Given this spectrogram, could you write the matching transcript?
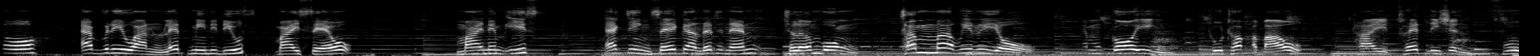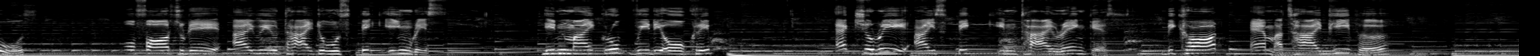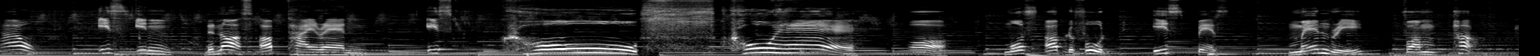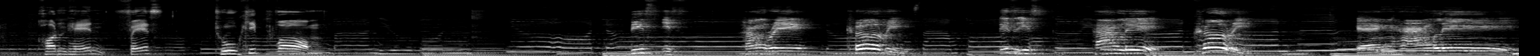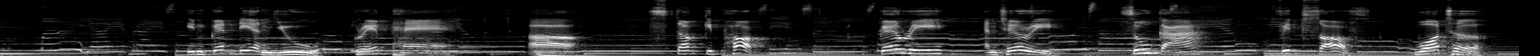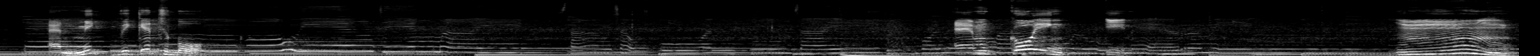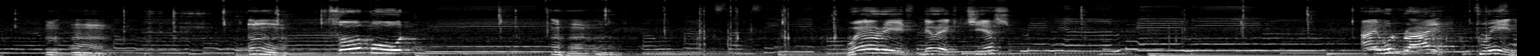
Hello everyone, let me introduce myself. My name is Acting Second Lieutenant เฉลิมวงศ์ธรรมวิริโย I'm going to talk about Thai tradition foods. So for today, I will try to speak English. In my group video clip, actually I speak in Thai language because I'm a Thai people. Now, it's in the north of Thailand. It's cold, cold here. Or most of the food is based mainly from pork. Contain fish to keep warm. This is Hungry curry. This is Hungry curry. แกงฮังเล ingredient you grape hair uh, stocky pork curry and cherry suga fish sauce water and mixed vegetable am going eat mm. Mm. So good. Mm-hmm. very delicious I would like to eat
